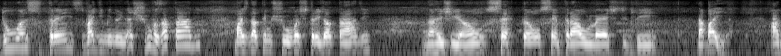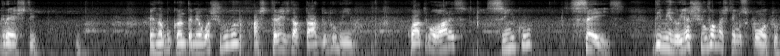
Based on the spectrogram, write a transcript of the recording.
duas, três, vai diminuindo as chuvas à tarde, mas ainda temos chuvas três da tarde na região sertão central leste de da Bahia. Agreste Pernambucano também alguma chuva, às 3 da tarde do domingo. 4 horas, 5, 6. Diminui a chuva, mas temos ponto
